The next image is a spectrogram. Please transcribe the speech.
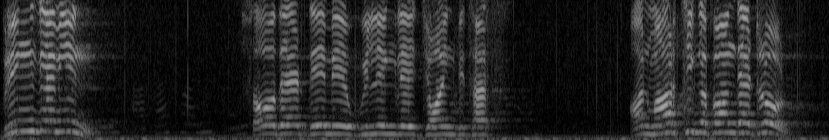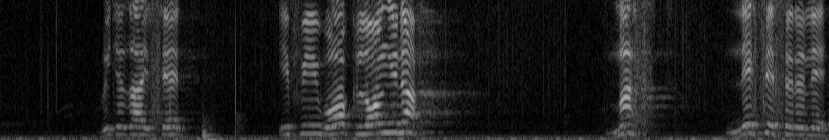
Bring them in so that they may willingly join with us on marching upon that road, which, as I said, if we walk long enough, must necessarily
